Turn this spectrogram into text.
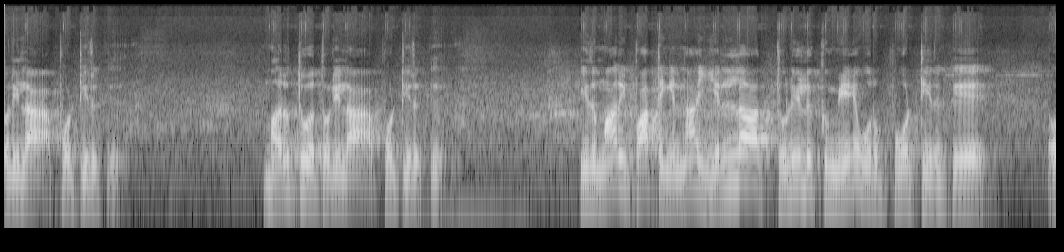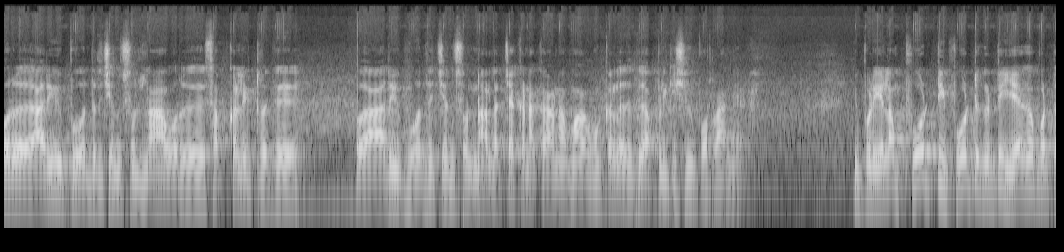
தொழிலா போட்டி இருக்குது மருத்துவ தொழிலா போட்டி இருக்குது இது மாதிரி பார்த்தீங்கன்னா எல்லா தொழிலுக்குமே ஒரு போட்டி இருக்குது ஒரு அறிவிப்பு வந்துருச்சுன்னு சொன்னால் ஒரு சப் கலெக்டருக்கு அறிவிப்பு வந்துச்சுன்னு சொன்னால் லட்சக்கணக்கான மக்கள் அதுக்கு அப்ளிகேஷன் போடுறாங்க. இப்படியெல்லாம் போட்டி போட்டுக்கிட்டு ஏகப்பட்ட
